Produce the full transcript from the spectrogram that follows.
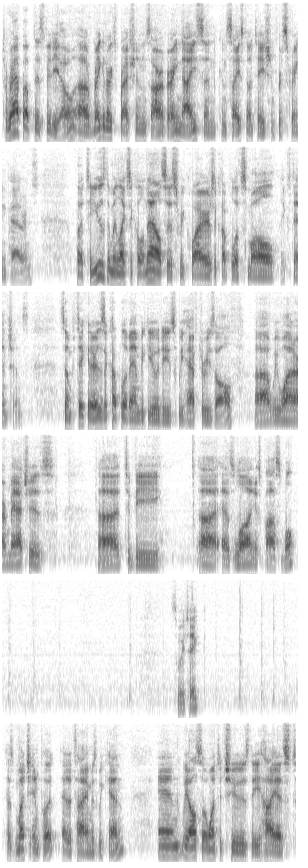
To wrap up this video, uh, regular expressions are a very nice and concise notation for string patterns, but to use them in lexical analysis requires a couple of small extensions. So in particular, there's a couple of ambiguities we have to resolve. Uh, we want our matches uh, to be uh, as long as possible. So we take as much input at a time as we can. And we also want to choose the highest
